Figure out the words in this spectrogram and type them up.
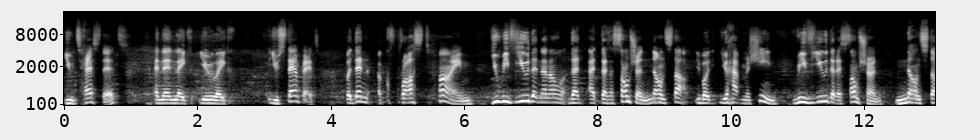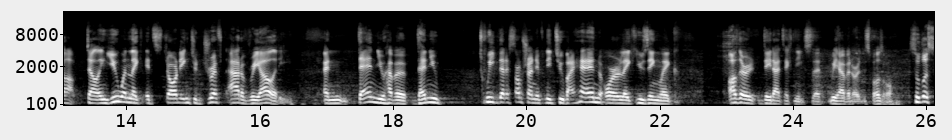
you test it, and then like you like you stamp it. But then across time, you review that that uh, that assumption nonstop. But you have a machine review that assumption nonstop, telling you when like it's starting to drift out of reality, and then you have a then you tweak that assumption if need to by hand or like using like other data techniques that we have at our disposal. So let's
